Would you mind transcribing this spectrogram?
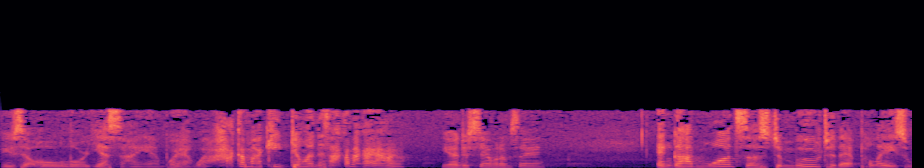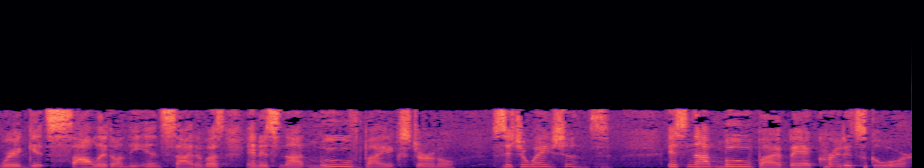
You say, oh Lord, yes I am. Well, well, how come I keep doing this? How come I, you understand what I'm saying? And God wants us to move to that place where it gets solid on the inside of us and it's not moved by external situations. It's not moved by a bad credit score.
